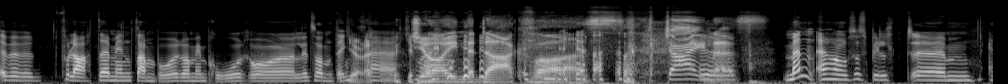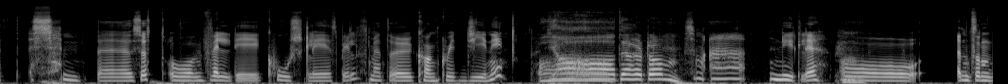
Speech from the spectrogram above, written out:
eh, eh, forlate min samboer og min bror og litt sånne ting. Ikke gjør det. Så- Ikke. Join the dark force. Join us. Men jeg har også spilt um, et kjempesøtt og veldig koselig spill som heter Concrete Genie. Ja, det har jeg hørt om! som er nydelig. Og en sånn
